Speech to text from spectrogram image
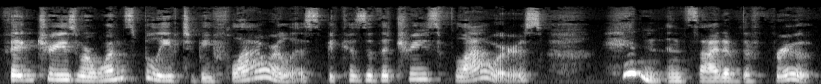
Fig trees were once believed to be flowerless because of the tree's flowers hidden inside of the fruit.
